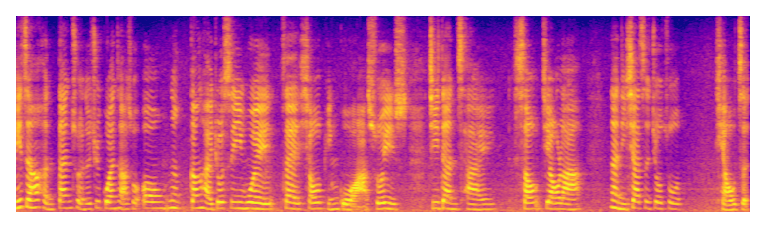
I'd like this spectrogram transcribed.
你只要很单纯的去观察说，哦，那刚才就是因为在削苹果啊，所以鸡蛋才烧焦啦。那你下次就做调整。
